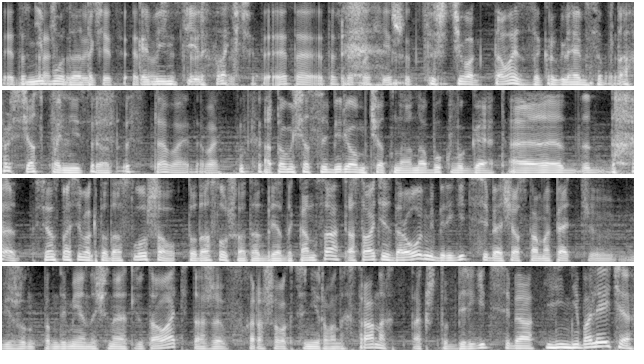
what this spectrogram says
это не буду звучит. это комментировать. Это, это, это все плохие шутки. Слушай, чувак, давай закругляемся, потому что сейчас понесет. Давай, давай. А то мы сейчас соберем что-то на, на букву Г. Э, Всем спасибо, кто дослушал. Кто дослушал этот бред до конца. Оставайтесь здоровыми, берегите себя. Сейчас там опять, э, вижу, пандемия начинает лютовать, даже в хорошо вакцинированных странах. Так что берегите себя и не болейте.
